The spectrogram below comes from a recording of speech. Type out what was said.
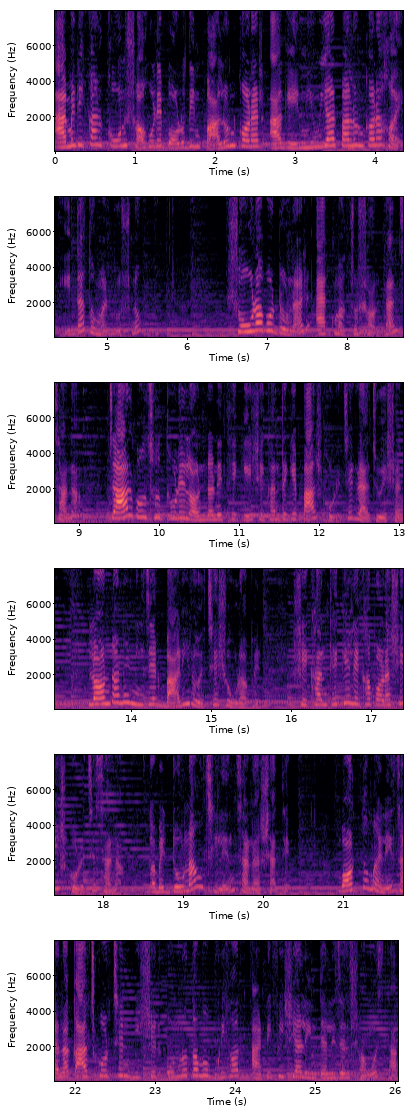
আমেরিকার কোন শহরে বড়দিন পালন করার আগে নিউ ইয়ার পালন করা হয়? এটা তোমার প্রশ্ন? সৌরভ ডোনার একমাত্র সন্তান সানা। চার বছর ধরে লন্ডনে থেকে সেখান থেকে পাশ করেছে গ্র্যাজুয়েশন। লন্ডনে নিজের বাড়ি রয়েছে সৌরভের। সেখান থেকে লেখাপড়া শেষ করেছে সানা। তবে ডোনাও ছিলেন সানার সাথে। বর্তমানে সানা কাজ করছেন বিশ্বের অন্যতম বৃহৎ আর্টিফিশিয়াল ইন্টেলিজেন্স সংস্থা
